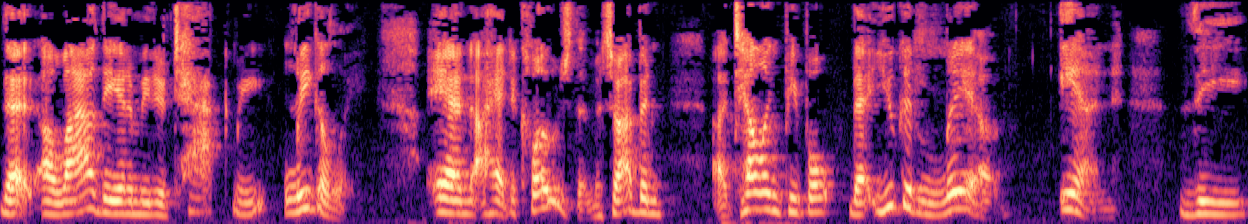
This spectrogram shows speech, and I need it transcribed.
that allowed the enemy to attack me legally. And I had to close them. And so I've been uh, telling people that you could live in the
